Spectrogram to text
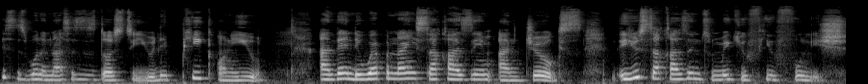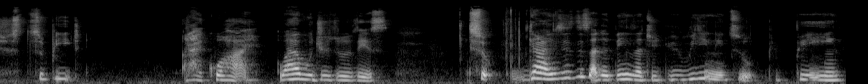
This is what a narcissist does to you. They pick on you. And then they weaponize sarcasm and jokes. They use sarcasm to make you feel foolish, stupid. Like, why? Why would you do this? So, guys, these are the things that you, you really need to be paying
